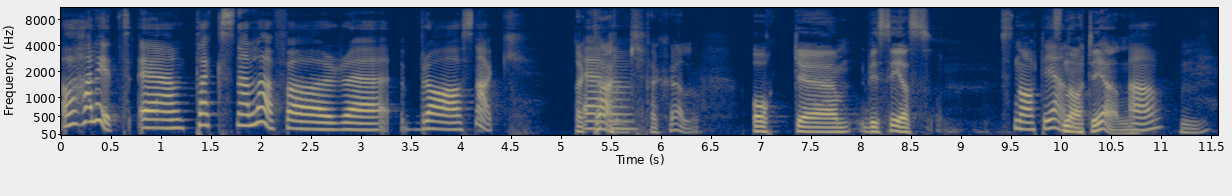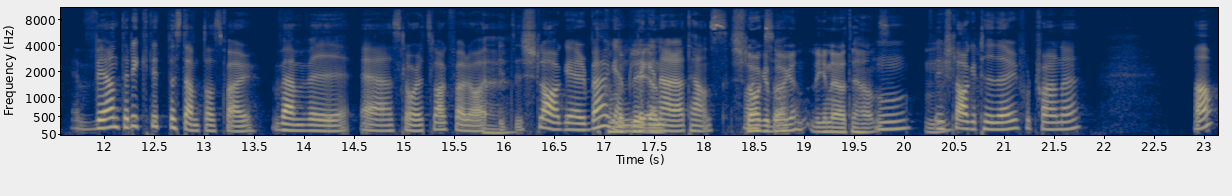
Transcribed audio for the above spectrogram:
Ja, härligt. Eh, tack snälla för eh, bra snack. Tack, Eh, tack. Tack själv. Och eh, vi ses Snart igen. snart igen. Ja. Mm. Vi har inte riktigt bestämt oss för vem vi eh, slår ett slag för. Då. Det kommer Schlagerbögen bli ligger en- nära till hands. Schlagerbögen ligger nära till hands. Mm, det är Mm. schlagertider fortfarande. Ja,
